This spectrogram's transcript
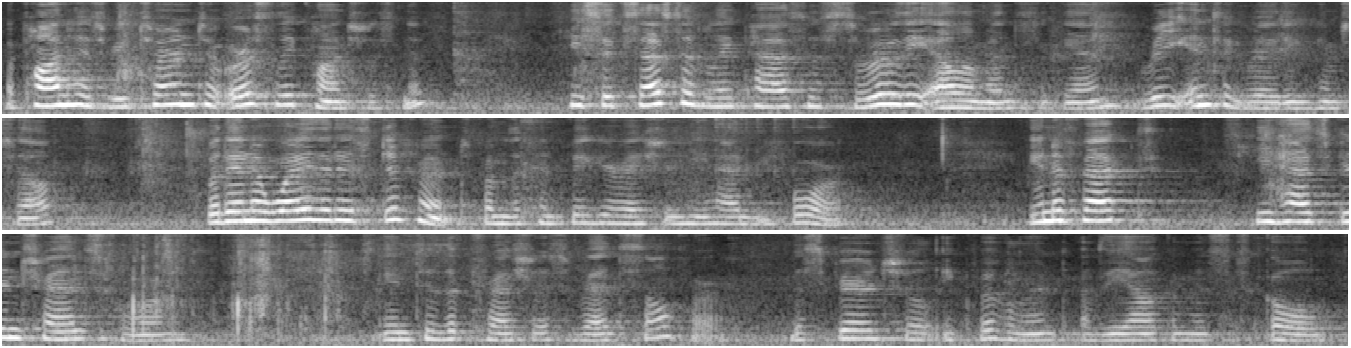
Upon his return to earthly consciousness, he successively passes through the elements again, reintegrating himself, but in a way that is different from the configuration he had before. In effect, he has been transformed into the precious red sulfur, the spiritual equivalent of the alchemist's gold.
